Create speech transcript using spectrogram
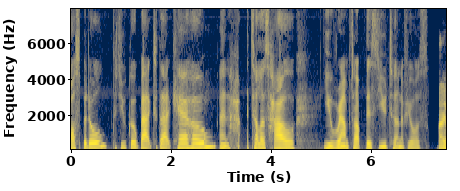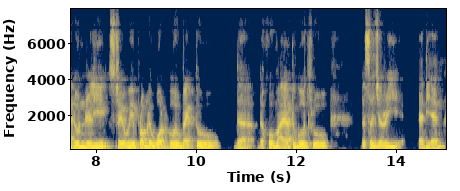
hospital. Did you go back to that care home? And h- tell us how you ramped up this U turn of yours. I don't really stray away from the ward, go back to the, the home. I have to go through the surgery at the end.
